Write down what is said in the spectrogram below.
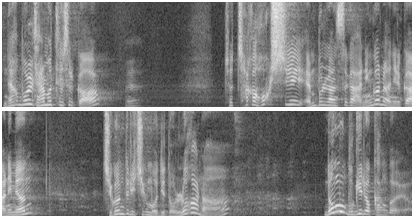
내가 뭘 잘못했을까? 네. 저 차가 혹시 앰뷸런스가 아닌 건 아닐까? 아니면 직원들이 지금 어디 놀러 가나? 너무 무기력한 거예요.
